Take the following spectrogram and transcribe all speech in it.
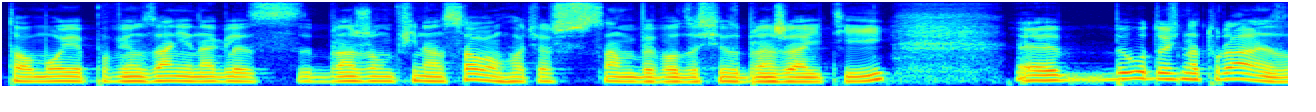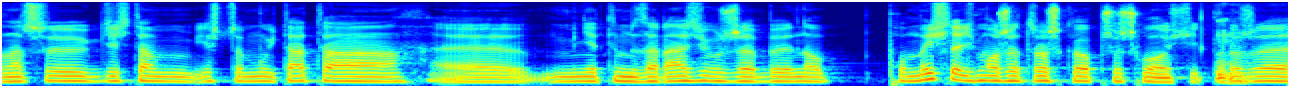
to moje powiązanie nagle z branżą finansową, chociaż sam wywodzę się z branży IT, było dość naturalne. Znaczy, gdzieś tam jeszcze mój tata e, mnie tym zaraził, żeby no, pomyśleć może troszkę o przyszłości. Tylko, że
